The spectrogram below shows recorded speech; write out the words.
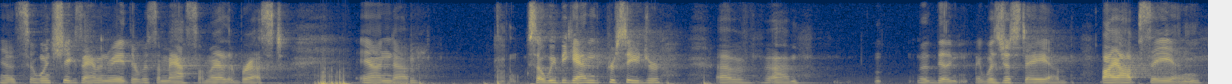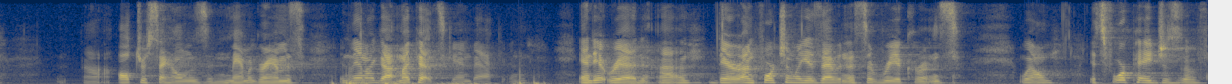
And so when she examined me, there was a mass on my other breast. And um, so we began the procedure of, um, the, it was just a, um, biopsy and uh, ultrasounds and mammograms. And then I got my PET scan back, and, and it read, uh, there unfortunately is evidence of reoccurrence. Well, it's four pages of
